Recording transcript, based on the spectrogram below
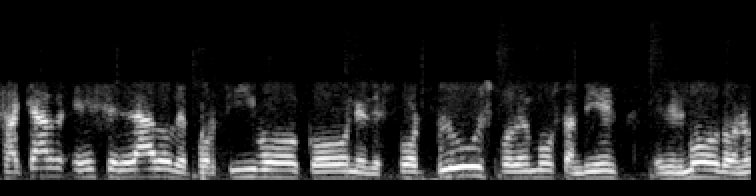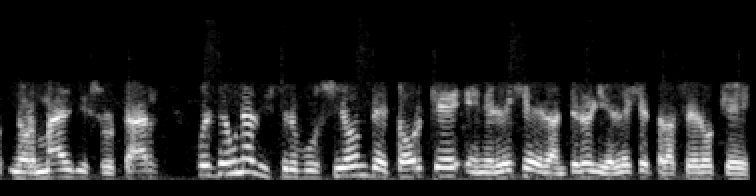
sacar ese lado deportivo con el Sport Plus, podemos también en el modo normal disfrutar pues de una distribución de torque en el eje delantero y el eje trasero que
